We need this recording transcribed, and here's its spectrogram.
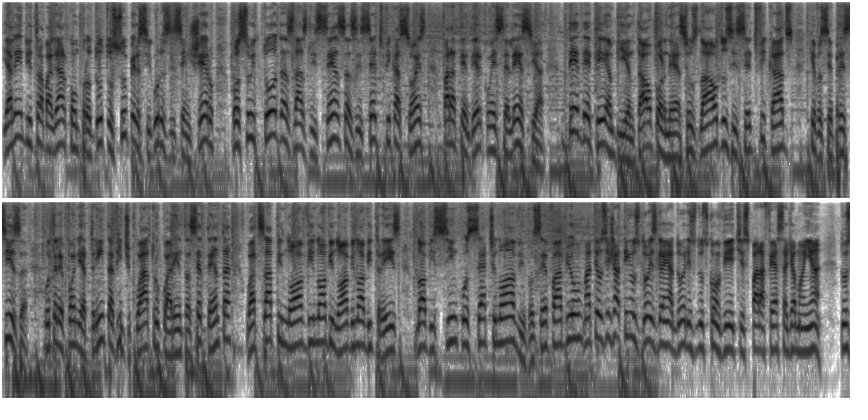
e além de trabalhar com produtos super seguros e sem cheiro, possui todas as licenças e certificações para atender com excelência. DDT Ambiental fornece os laudos e certificados que você precisa. O telefone é 30 24 40 70, WhatsApp 99993 9579. Você, Fábio? Matheus, e já tem os dois ganhadores dos convites para a festa de amanhã dos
